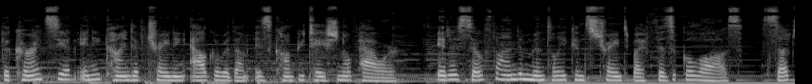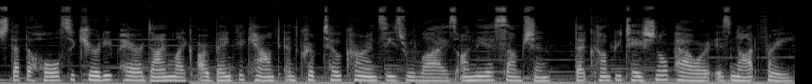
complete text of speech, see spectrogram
The currency of any kind of training algorithm is computational power. It is so fundamentally constrained by physical laws, such that the whole security paradigm like our bank account and cryptocurrencies relies on the assumption, that computational power is not free.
